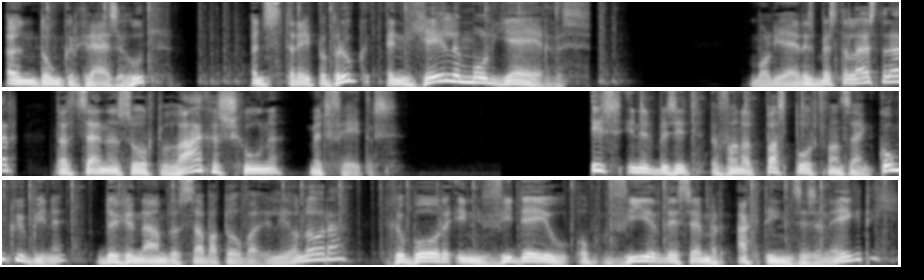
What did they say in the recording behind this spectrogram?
Een donkergrijze hoed, een strepen broek en gele molières. Molières, beste luisteraar, dat zijn een soort lage schoenen met veters. Is in het bezit van het paspoort van zijn concubine, de genaamde Sabatova Eleonora, geboren in Video op 4 december 1896,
